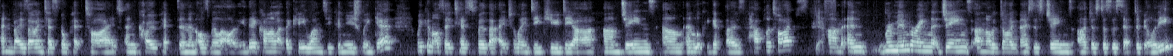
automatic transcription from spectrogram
and vasointestinal peptide and copeptin and osmolality. They're kind of like the key ones you can usually get. We can also test for the HLA-DQ-DR um, genes um, and looking at those haplotypes. Yes. Um, and remembering that genes are not a diagnosis, genes are just a susceptibility.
